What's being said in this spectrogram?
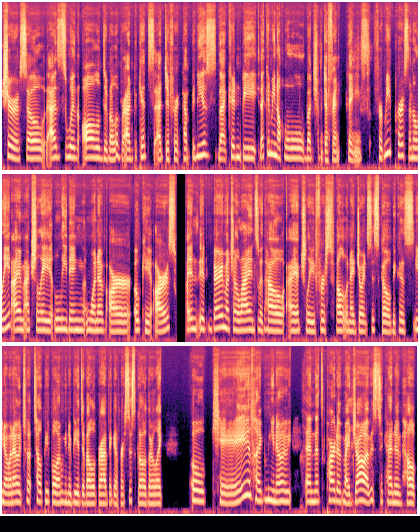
Sure. So as with all developer advocates at different companies, that can be that can mean a whole bunch of different things. For me personally, I am actually leading one of our OKRs. And it very much aligns with how I actually first felt when I joined Cisco because, you know, when I would t- tell people I'm going to be a developer advocate for Cisco, they're like, okay, like, you know, and that's part of my job is to kind of help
